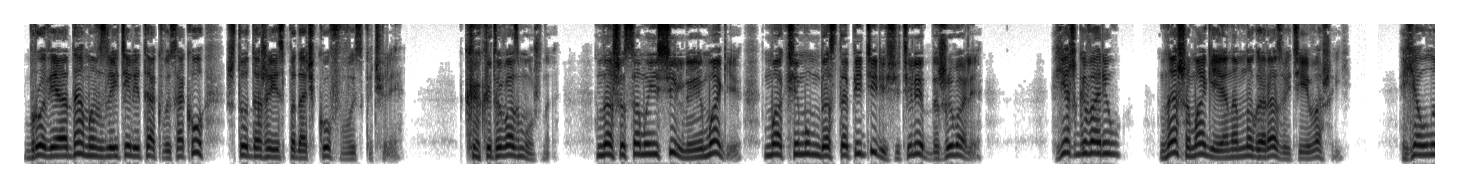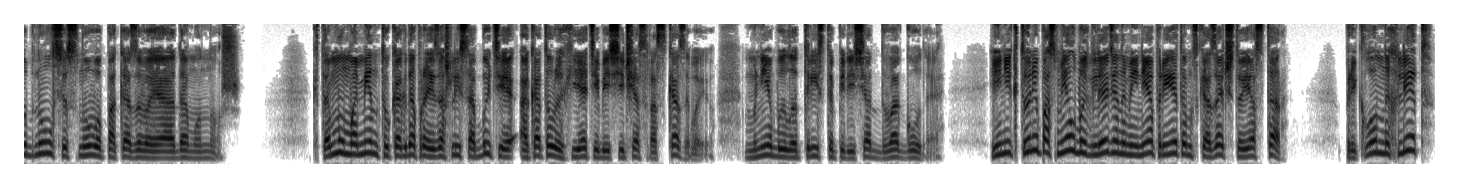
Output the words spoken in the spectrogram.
Брови Адама взлетели так высоко, что даже из-под очков выскочили. «Как это возможно? Наши самые сильные маги максимум до 150 лет доживали». «Я ж говорю, наша магия намного развитее вашей». Я улыбнулся, снова показывая Адаму нож. К тому моменту, когда произошли события, о которых я тебе сейчас рассказываю, мне было 352 года. И никто не посмел бы, глядя на меня, при этом сказать, что я стар. Преклонных лет?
